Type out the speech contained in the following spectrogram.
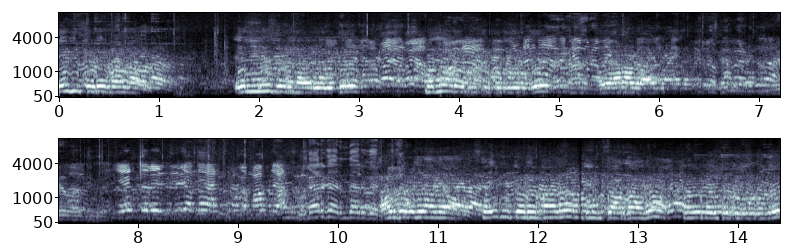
செய்தி தொடர்பாளர் எல்லியேஸ்வரன் அவர்களுக்கு பொன்னாடை அளிக்கப்படுகிறது அடுத்தபடியாக செய்தி தொடர்பாளர் டீம் சார்பாக கௌரவிக்கப்படுகிறது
